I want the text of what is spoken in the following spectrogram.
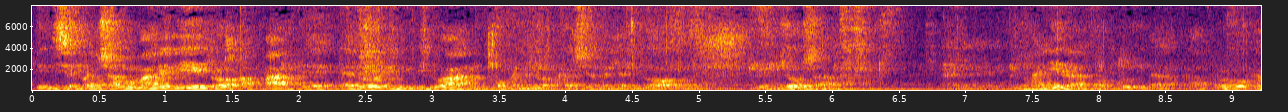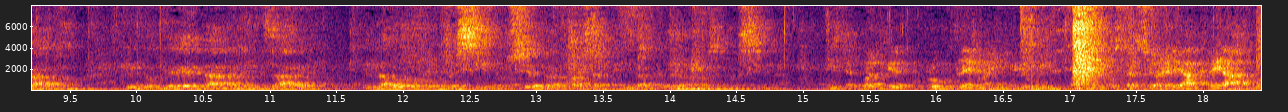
Quindi se facciamo male dietro, a parte errori individuali come nell'occasione del gol che Giosa eh, in maniera fortuita ha provocato, credo che è da analizzare il lavoro complessivo sia della fase attiva che della fase passiva. Mister, qualche problema in più l'impostazione le ha creato?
